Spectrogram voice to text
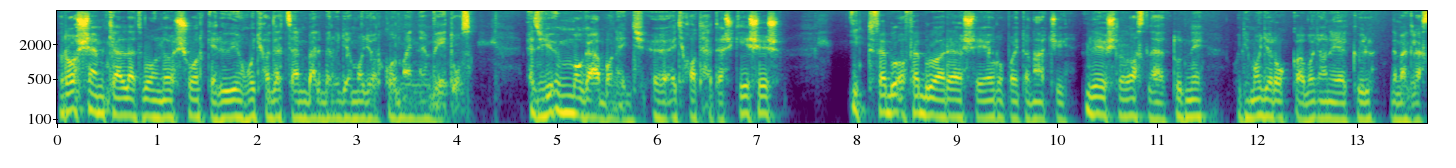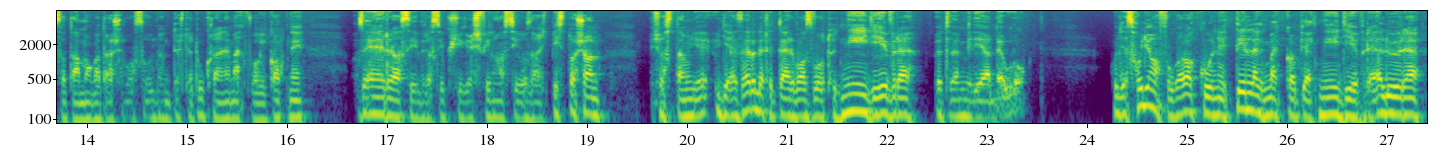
ra sem kellett volna sor kerüljön, hogyha decemberben ugye a magyar kormány nem vétóz. Ez ugye önmagában egy, egy 6 hetes késés. Itt a február 1 Európai Tanácsi ülésről azt lehet tudni, hogy a magyarokkal vagy anélkül, de meg lesz a támogatásról szóló döntés, tehát Ukrajna meg fogja kapni az erre az évre szükséges finanszírozást biztosan, és aztán ugye, ugye az eredeti terv az volt, hogy négy évre 50 milliárd euró. Hogy ez hogyan fog alakulni, hogy tényleg megkapják négy évre előre,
